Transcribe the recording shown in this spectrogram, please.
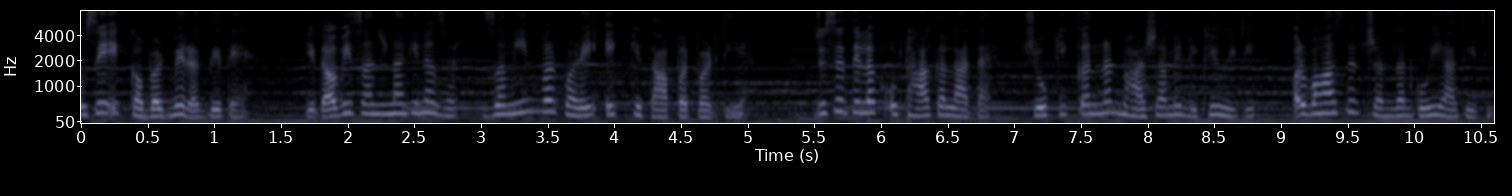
उसे एक कबर्ड में रख देते हैं, कि तभी संजना की नज़र ज़मीन पर पड़े एक किताब पर पड़ती है, जिसे तिलक उठा कर लाता है, जो कि कन्नड़ भाषा में लिखी हुई थी और वहाँ सिर्फ़ चंदन को ही आती थी।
